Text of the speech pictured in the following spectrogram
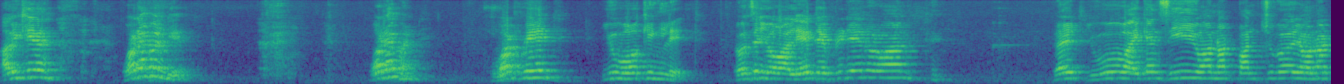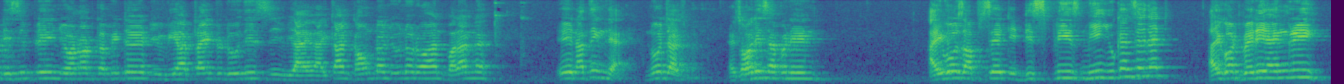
Are we clear? What happened here? What happened? What made you working late? Don't say you are late every day, Nurwan. right? You, I can see you are not punctual, you are not disciplined, you are not committed. You, we are trying to do this. I, I can't count on you, Nurwan. Baran, hey, uh, eh, nothing there. No judgment. All is happening. I was upset. It displeased me. You can say that. I got very angry.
